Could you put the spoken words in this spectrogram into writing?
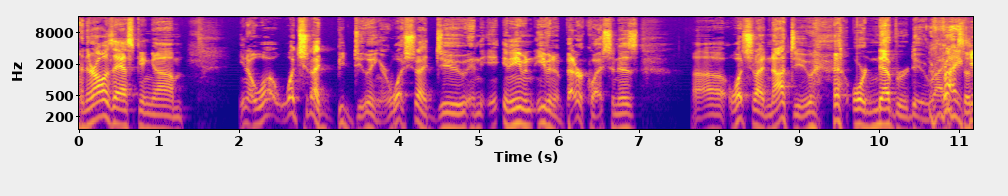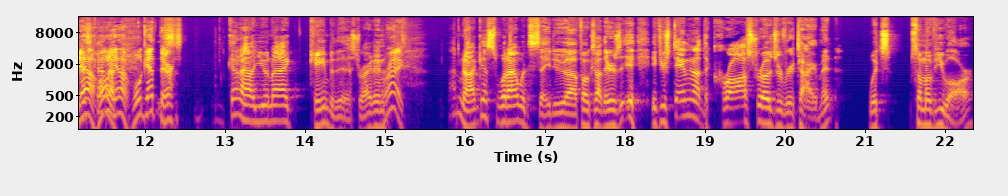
and they're always asking, um, you know, what what should I be doing or what should I do? And, and even even a better question is, uh, what should I not do or never do? Right. Right. So yeah. Kinda, oh, yeah. We'll get there. Kind of how you and I came to this, right? And right. I don't know. I guess what I would say to uh, folks out there is if, if you're standing at the crossroads of retirement, which some of you are,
